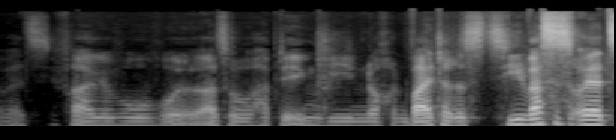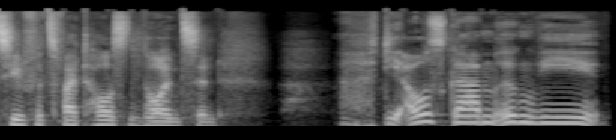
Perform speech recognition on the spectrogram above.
Aber jetzt die Frage, wo, wo, also habt ihr irgendwie noch ein weiteres Ziel? Was ist euer Ziel für 2019? Die Ausgaben irgendwie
